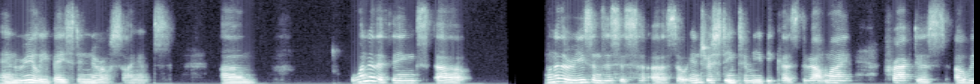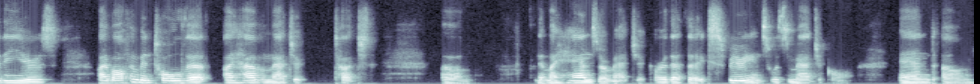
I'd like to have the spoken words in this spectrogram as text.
and really based in neuroscience. Um, one of the things, uh, one of the reasons this is uh, so interesting to me because throughout my practice over the years, I've often been told that I have a magic touch, um, that my hands are magic, or that the experience was magical. And um,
